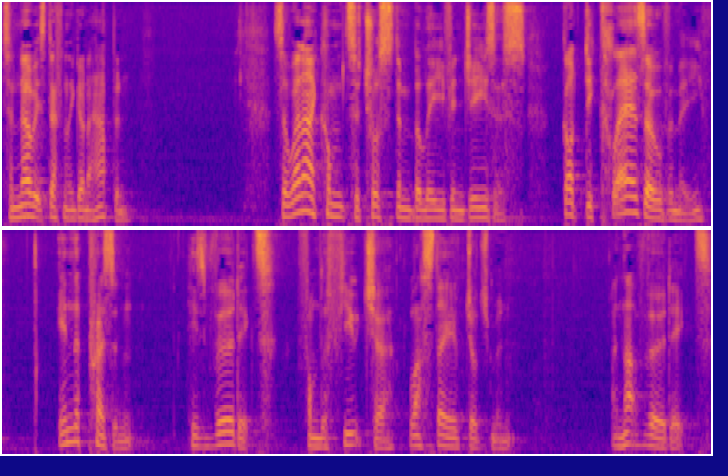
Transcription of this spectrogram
to know it's definitely going to happen. So when I come to trust and believe in Jesus, God declares over me in the present his verdict from the future last day of judgment. And that verdict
